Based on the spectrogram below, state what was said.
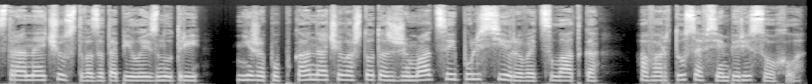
Странное чувство затопило изнутри. Ниже пупка начало что-то сжиматься и пульсировать сладко, а во рту совсем пересохло.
